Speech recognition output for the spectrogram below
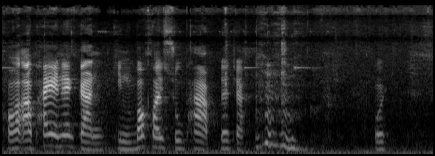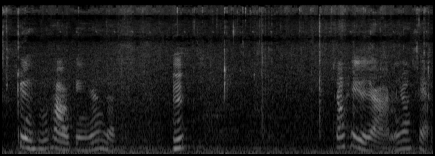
ขออภัยในการกินบ่ค่อยสุภาพด้วยจ้ะกินผู้เฒ่ากินยังเด้อหึจังถืออะไม่ต้องแสบ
